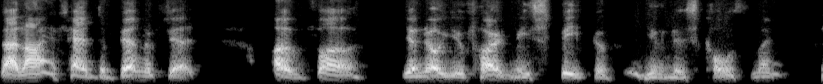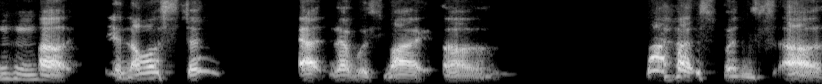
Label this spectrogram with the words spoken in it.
that I've had the benefit of. Uh, you know, you've heard me speak of Eunice Cothman mm-hmm. uh, in Austin that, that was my uh, my husband's uh,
